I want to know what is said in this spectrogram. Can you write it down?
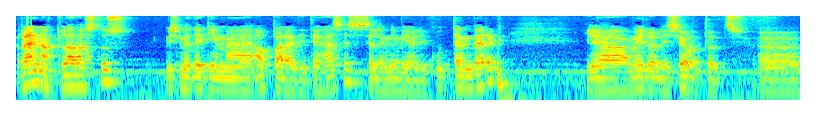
rännaklavastus, mis me tegime aparaaditehases, selle nimi oli Gutenberg ja meil oli seotud äh,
